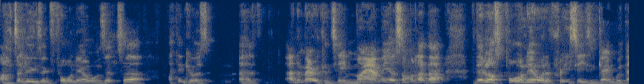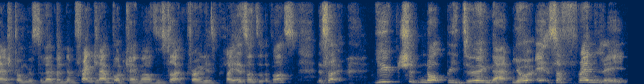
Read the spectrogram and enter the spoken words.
after losing 4 0. Was it, uh, I think it was uh, an American team, Miami or someone like that? They lost 4 0 in a preseason game with their strongest 11. Then Frank Lampard came out and started throwing his players under the bus. It's like, you should not be doing that. You're, it's a friendly.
